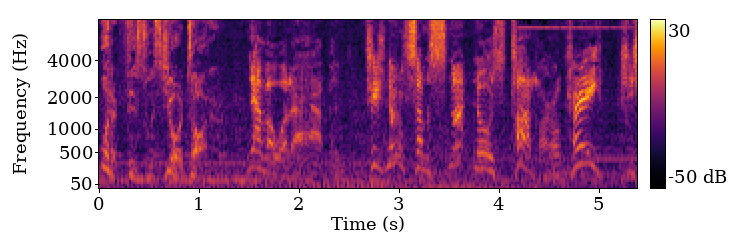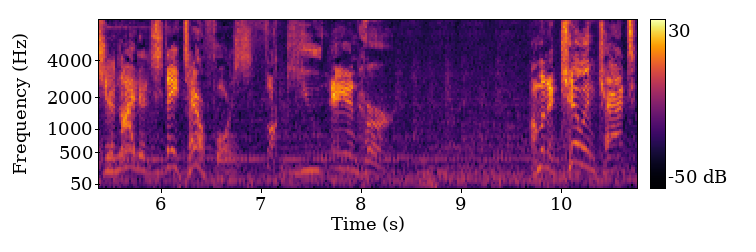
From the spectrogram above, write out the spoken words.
What if this was your daughter? Never would have happened. She's not some snot-nosed toddler, okay? She's United States Air Force. Fuck you and her. I'm gonna kill him, Cat.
